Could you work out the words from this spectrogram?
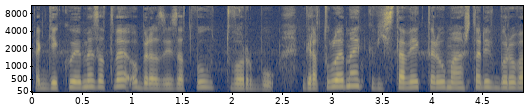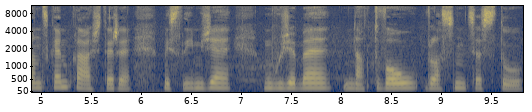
Tak děkujeme za tvé obrazy, za tvou tvorbu. Gratulujeme k výstavě, kterou máš tady v Borovanském klášteře. Myslím, že můžeme na tvou vlastní cestu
